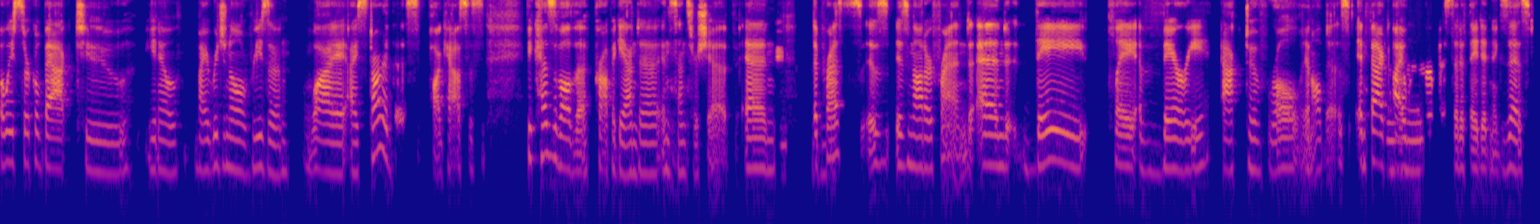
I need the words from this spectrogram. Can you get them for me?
always circle back to, you know, my original reason why I started this podcast is because of all the propaganda and censorship and mm-hmm. the press is is not our friend and they play a very active role in all this. In fact, mm-hmm. I would mm-hmm. purpose that if they didn't exist,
